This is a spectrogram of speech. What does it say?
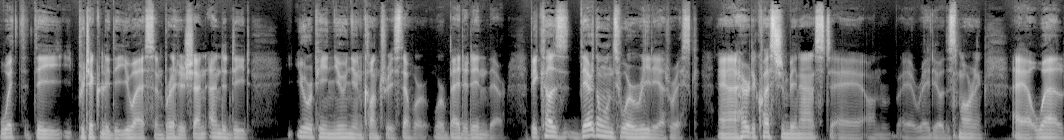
with the particularly the US and British and, and indeed European Union countries that were, were bedded in there because they're the ones who are really at risk. Uh, I heard a question being asked uh, on uh, radio this morning. Uh, well,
